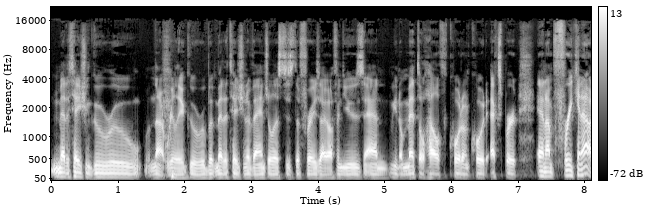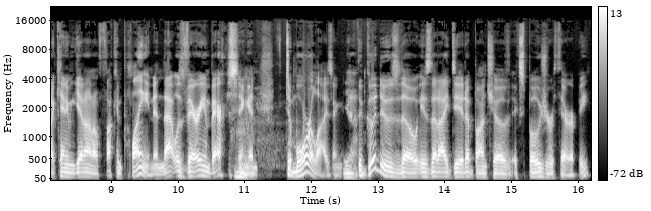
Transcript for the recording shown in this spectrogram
Meditation guru, not really a guru, but meditation evangelist is the phrase I often use, and, you know, mental health, quote unquote, expert. And I'm freaking out. I can't even get on a fucking plane. And that was very embarrassing. Mm. And demoralizing. Yeah. The good news, though, is that I did a bunch of exposure therapy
